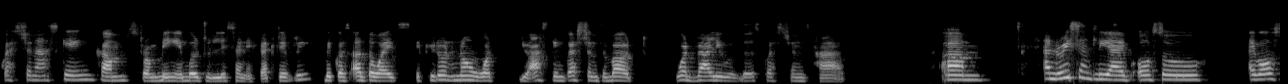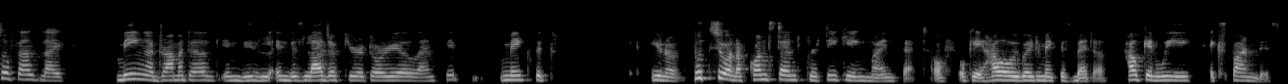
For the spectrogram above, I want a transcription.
question asking comes from being able to listen effectively, because otherwise, if you don't know what you're asking questions about, what value will those questions have? Um, and recently, I've also I've also felt like being a dramaturg in these in this larger curatorial landscape makes it you know puts you on a constant critiquing mindset of okay how are we going to make this better? How can we expand this?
